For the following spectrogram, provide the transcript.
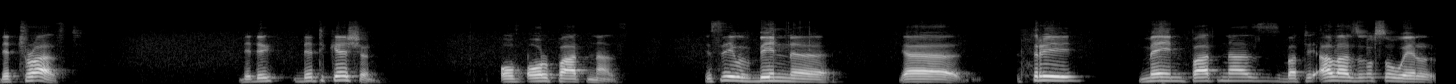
the trust, the de- dedication of all partners. You see, we've been uh, uh, three main partners, but the others also will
